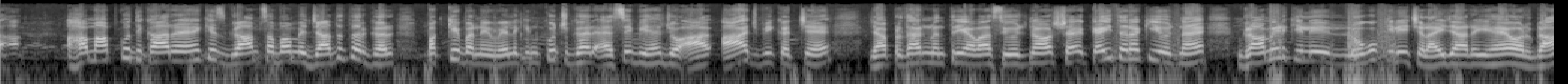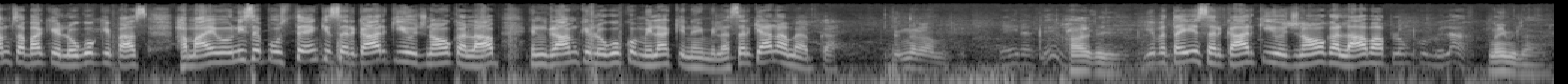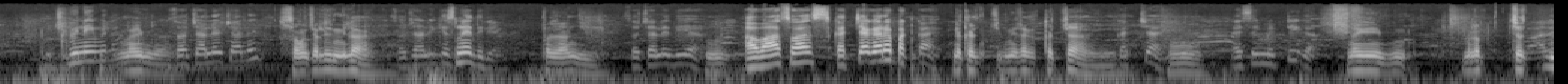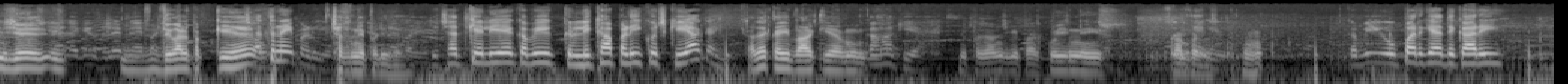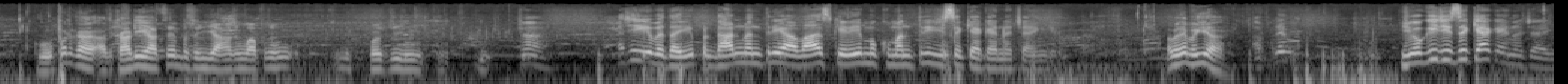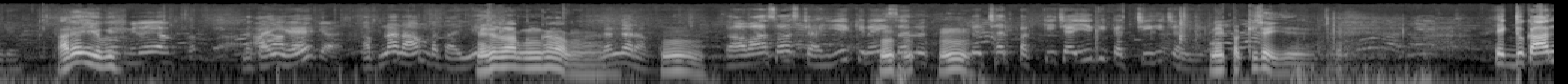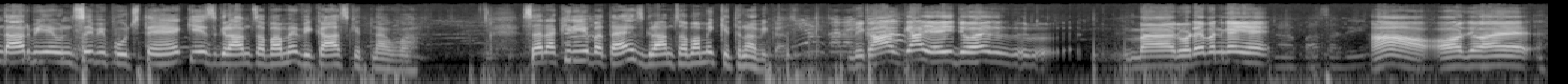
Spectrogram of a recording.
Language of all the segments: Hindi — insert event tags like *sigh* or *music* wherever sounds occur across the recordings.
हम आपको दिखा रहे हैं कि इस ग्राम सभा में ज़्यादातर घर पक्के बने हुए हैं लेकिन कुछ घर ऐसे भी हैं जो आ, आज भी कच्चे हैं। जहाँ प्रधानमंत्री आवास योजना और कई तरह की योजनाएँ ग्रामीण के लिए लोगों के लिए चलाई जा रही है और ग्राम सभा के लोगों के पास हम आए उन्हीं से पूछते हैं कि सरकार की योजनाओं का लाभ इन ग्राम के लोगों को मिला कि नहीं मिला? सर क्या नाम है आपका? यही रहते हाँ? ये बताइए सरकार की योजनाओं का लाभ आप लोगों को मिला? नहीं मिला कुछ भी नहीं मिला? नहीं मिला। शौचालय शौचालय मिला है। शौचालय किसने दिया? प्रधान जी। शौचालय दिया? हम्म। आवास वास कच्चा घर है पक्का है? न कच्च, मेरा कच्चा है। कच्चा है? हाँ ऐसे मिट्टी का? नहीं मतलब ये दीवार पक्की है। छत नहीं पड़ी छत नहीं पड़ी है। तो छत के लिए कभी लिखा पड़ी कुछ किया कहीं? अरे कई बार किया हम। कहाँ किया? प्रधान जी के पास कोई नहीं काम हाँ। कभी ऊपर के अधिकारी? ऊपर का अधिकारी आते हैं बस यहाँ से वापस कोई हाँ। अच्छा ये बताइए प्रधानमंत्री आवास के लिए मुख्यमंत्री जी से क्या कहना चाहेंगे? अरे भैया। अपने योगी जी से क्या कहना चाहेंगे? अरे योगी। बताइए अपना नाम बताइए। मेरा नाम गंगाराम है। गंगाराम। हम्म। तो आवास वास चाहिए कि नहीं सर? हम्म। छत पक्की चाहिए कि कच्ची ही चाहिए? नहीं पक्की चाहिए। एक दुकानदार भी है उनसे भी पूछते हैं कि इस ग्राम सभा में विकास कितना हुआ। सर आखिर ये बताएँ इस ग्राम सभा में कितना विकास हुआ? विकास क्या यही जो है रोडें बन गई हैं। हाँ और जो है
